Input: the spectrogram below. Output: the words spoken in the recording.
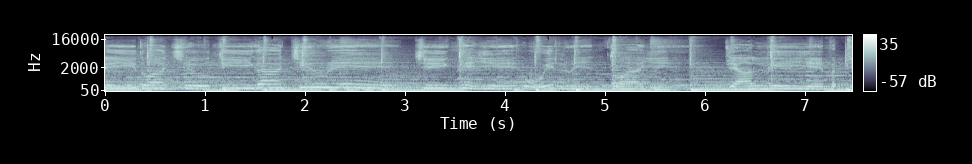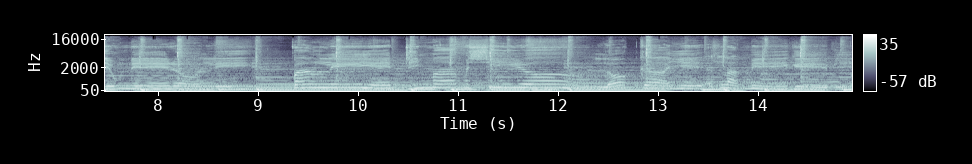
သွားချိုတီကကျူးရဲ့ကြီးငှက်ရဲ့ဝေးလွင်သွားရင်ပြားလေးရဲ့မပြုံးနေတော့လီပန်းလေးရဲ့ဒီမှာမရှိတော့လောကရဲ့အလှမေးခဲ့ပြီ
